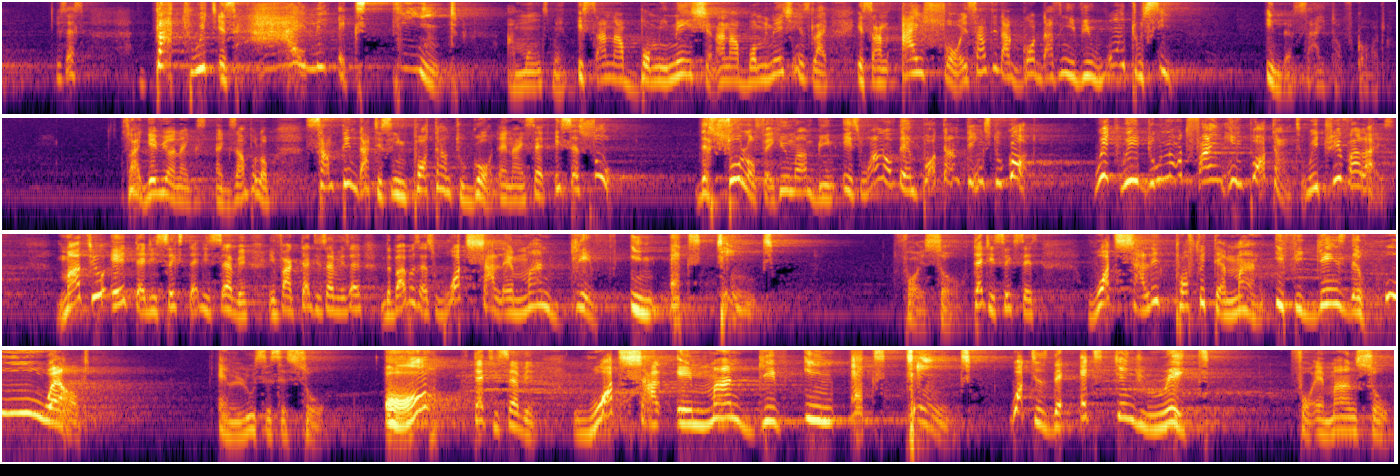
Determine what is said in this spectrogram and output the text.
He says, that which is highly esteemed amongst men is an abomination. An abomination is like it's an eyesore. It's something that God doesn't even want to see in the sight of God. So I gave you an ex- example of something that is important to God, and I said it's a soul. The soul of a human being is one of the important things to God, which we do not find important. We trivialize. Matthew 8 36, 37. In fact, 37 says, the Bible says, What shall a man give in exchange for his soul? 36 says, What shall it profit a man if he gains the whole world and loses his soul? Or 37, What shall a man give in exchange? What is the exchange rate for a man's soul?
